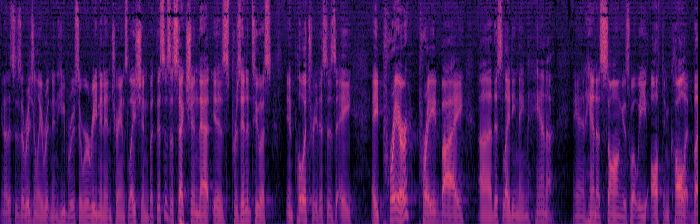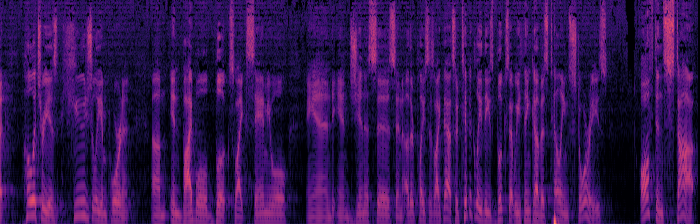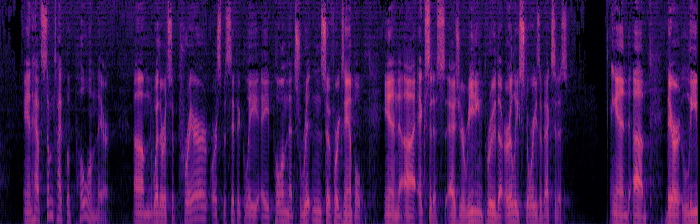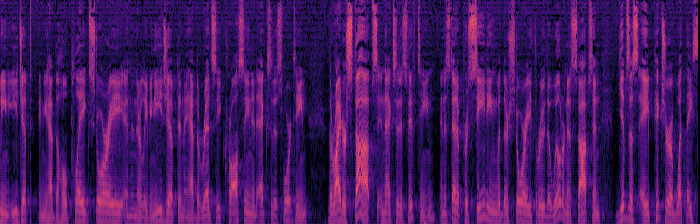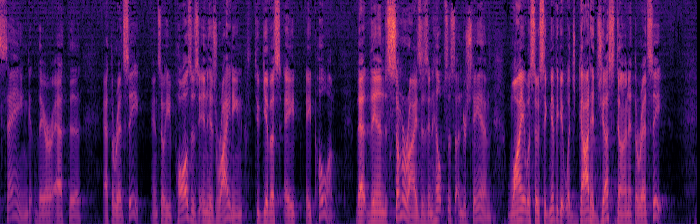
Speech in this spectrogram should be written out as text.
You know, this is originally written in Hebrew, so we're reading it in translation, but this is a section that is presented to us in poetry. This is a, a prayer prayed by uh, this lady named Hannah. And Hannah's song is what we often call it. But poetry is hugely important um, in Bible books like Samuel and in Genesis and other places like that. So typically, these books that we think of as telling stories often stop and have some type of poem there. Um, whether it's a prayer or specifically a poem that's written. So, for example, in uh, Exodus, as you're reading through the early stories of Exodus, and um, they're leaving Egypt, and you have the whole plague story, and then they're leaving Egypt, and they have the Red Sea crossing in Exodus 14. The writer stops in Exodus 15, and instead of proceeding with their story through the wilderness, stops and gives us a picture of what they sang there at the at the Red Sea. And so he pauses in his writing to give us a, a poem that then summarizes and helps us understand why it was so significant what God had just done at the Red Sea.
